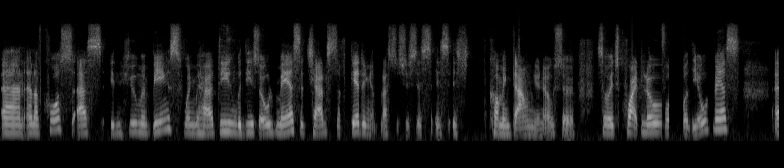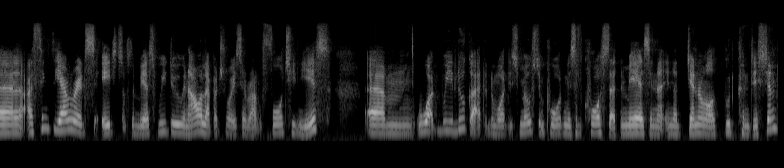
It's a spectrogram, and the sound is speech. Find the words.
And and of course, as in human beings, when we are dealing with these old mares, the chances of getting a blastocyst is, is, is coming down, you know. So so it's quite low for, for the old mares. Uh, I think the average age of the mares we do in our laboratory is around 14 years. Um, what we look at and what is most important is, of course, that the mare is in a, in a general good condition.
